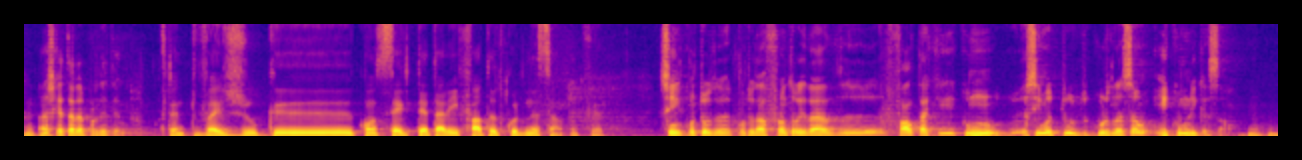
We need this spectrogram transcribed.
uhum. acho que é estar a perder tempo. Portanto, vejo que consegue detectar aí falta de coordenação do governo. Sim, com toda, com toda a frontalidade, falta aqui, acima de tudo, coordenação e comunicação. Uhum.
